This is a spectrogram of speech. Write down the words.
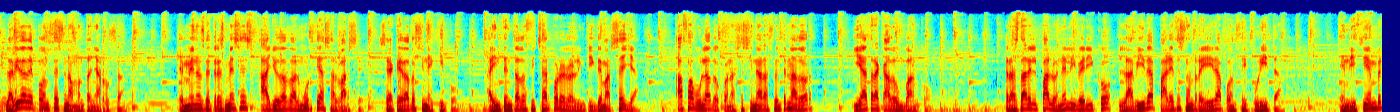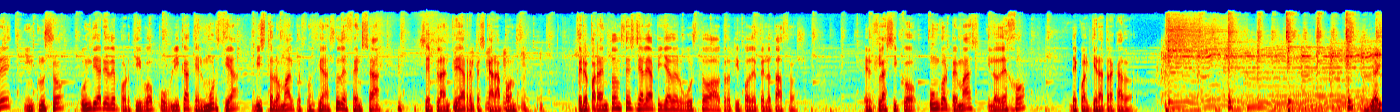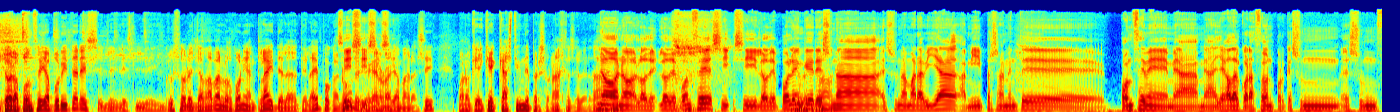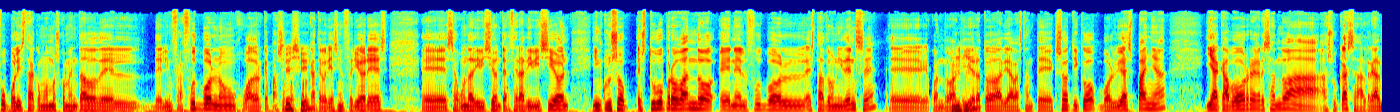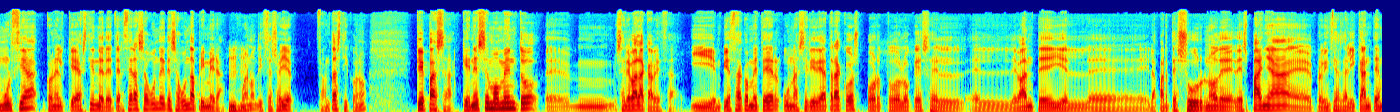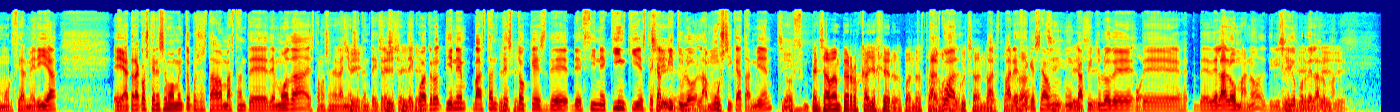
La vida de Ponce es una montaña rusa. En menos de tres meses ha ayudado al Murcia a salvarse, se ha quedado sin equipo, ha intentado fichar por el Olympique de Marsella, ha fabulado con asesinar a su entrenador y ha atracado un banco. Tras dar el palo en el ibérico, la vida parece sonreír a Ponce y Purita. En diciembre, incluso, un diario deportivo publica que el Murcia, visto lo mal que funciona su defensa, se plantea repescar a Ponce. Pero para entonces ya le ha pillado el gusto a otro tipo de pelotazos. El clásico un golpe más y lo dejo de cualquier atracador. Y Aitor, a Ponce y a Purita incluso les llamaban los Bonnie and Clyde de la, de la época, ¿no? Sí, les sí, llegaron sí, a llamar así. Bueno, que hay que casting de personajes, de verdad. No, ¿eh? no, lo de, lo de Ponce, sí, sí, lo de Pollenger es una, es una maravilla. A mí personalmente Ponce me, me ha, me ha llegado al corazón porque es un, es un futbolista, como hemos comentado, del, del infrafútbol, ¿no? un jugador que pasó pues, por categorías inferiores, eh, segunda división, tercera división. Incluso estuvo probando en el fútbol estadounidense, eh, cuando Ujú. aquello era todavía bastante exótico, volvió a España y acabó regresando a, a su casa, al Real Murcia, con el que asciende de tercera a segunda y de segunda a primera. Bueno, dices, oye, fantástico, ¿no? ¿Qué pasa? Que en ese momento eh, se le va la cabeza y empieza a cometer una serie de atracos por todo lo que es el, el levante y el, eh, la parte sur ¿no? de, de España, eh, provincias de Alicante, Murcia, Almería. Eh, atracos que en ese momento pues estaban bastante de moda, estamos en el año Sí, 73-74. sí, sí. Tiene bastantes Sí, sí. toques de, de cine kinky este Sí. capítulo, la música también. Pensaba en perros callejeros cuando Tal estábamos cual. escuchando Pa- esto. parece ¿verdad? que sea un, Sí, un sí, capítulo sí. de, de- de- de La Loma, ¿no? Dirigido Sí, por sí, De La Loma. sí.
